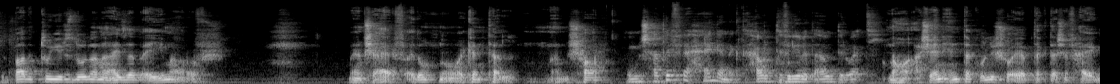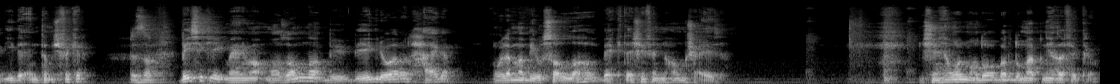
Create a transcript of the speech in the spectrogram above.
دول. بعد ال 2 years دول أنا عايز أبقى إيه؟ ما أعرفش. ما مش عارف. Don't know. I can't tell. أنا مش هعرف. ومش هتفرق حاجة إنك تحاول تفيجر ات اوت دلوقتي. ما هو عشان أنت كل شوية بتكتشف حاجة جديدة أنت مش فاكرها. بالظبط. بيسكلي يعني معظمنا بي- بيجري ورا الحاجة ولما بيوصل لها بيكتشف إن هو مش عايزها. عشان هو الموضوع برضو مبني على فكرة.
